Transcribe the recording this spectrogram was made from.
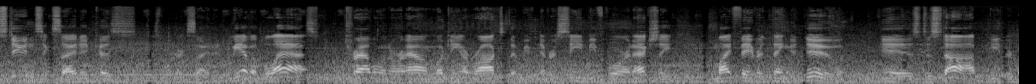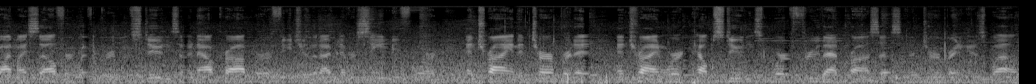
students excited because we're excited. We have a blast traveling around looking at rocks that we've never seen before and actually my favorite thing to do is to stop either by myself or with a group of students at an outcrop or a feature that I've never seen before and try and interpret it and try and work help students work through that process of interpreting it as well.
